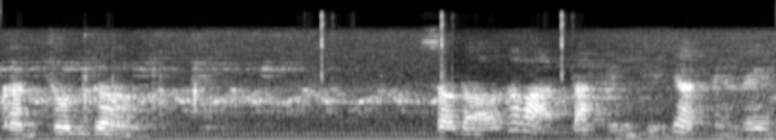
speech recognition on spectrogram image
Ctrl G. Sau đó các bạn đặt hình chữ nhật này lên.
